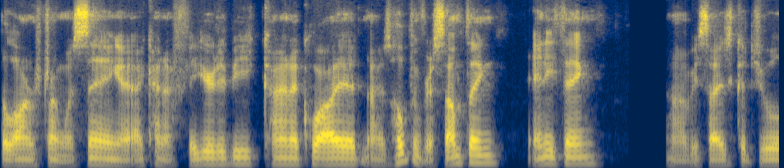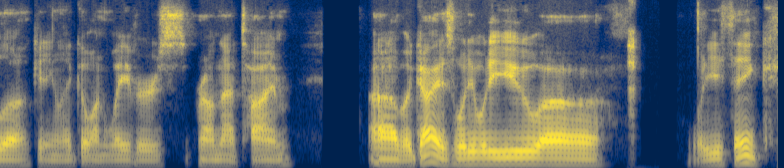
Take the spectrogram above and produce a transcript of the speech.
Bill Armstrong was saying, I, I kind of figured it'd be kind of quiet. I was hoping for something, anything, uh, besides Kajula getting let go on waivers around that time. Uh, but guys, what do what do you uh, what do you think?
